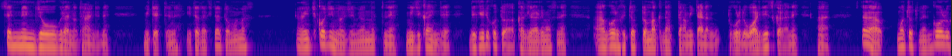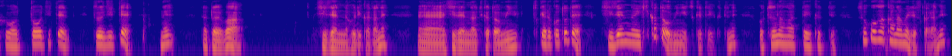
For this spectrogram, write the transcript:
千年女王ぐらいの単位でね、見てってね、いただきたいと思います。一個人の寿命になってね、短いんで、できることは限られますね。あ、ゴルフちょっと上手くなったみたいなところで終わりですからね。はい。したら、もうちょっとね、ゴルフを通じて、通じて、ね、例えば、自然な振り方ね、えー、自然な打ち方を身につけることで、自然な生き方を身につけていくってね、こう繋がっていくっていう、そこが要ですからね。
